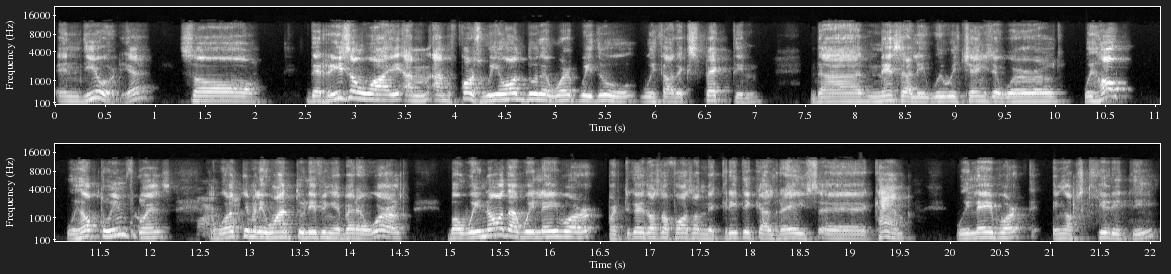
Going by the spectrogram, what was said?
endured. Yeah. So the reason why, I'm, I'm, of course, we all do the work we do without expecting that necessarily we will change the world. We hope, we hope to influence, and we ultimately want to live in a better world. But we know that we labor, particularly those of us on the critical race uh, camp, we labor in obscurity.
